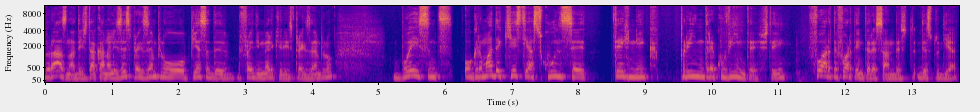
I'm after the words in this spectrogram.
razna. Deci dacă analizezi, spre exemplu, o piesă de Freddie Mercury, spre exemplu, băi, sunt o grămadă de chestii ascunse tehnic printre cuvinte, știi? Foarte, foarte interesant de, de studiat.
